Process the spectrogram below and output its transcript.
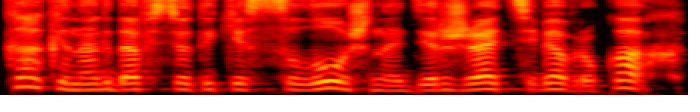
Как иногда все-таки сложно держать себя в руках.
